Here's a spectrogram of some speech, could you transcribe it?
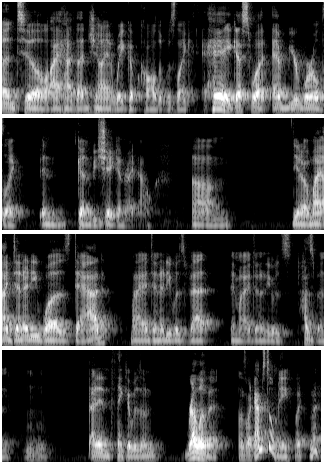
until I had that giant wake up call that was like, "Hey, guess what? Ev- your world's like in gonna be shaken right now." Um, you know, my identity was dad, my identity was vet, and my identity was husband. hmm I didn't think it was relevant. I was like, I'm still me, like, meh.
